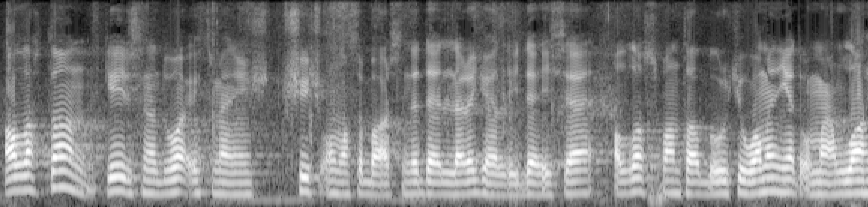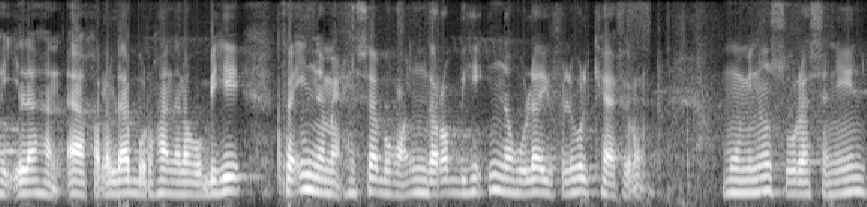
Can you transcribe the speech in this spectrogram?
Allahdan qeyrisinə dua etmənin şirk olması barəsində dəlillərə gəldikdə isə Allah Subhanahu taala buyurur ki: "Və men yed'u ma'allahi ilahan akhar la burhana lahu bihi fa innama hisabuhu inda rabbih innehu la yuflihul kafirun." Müminun surəsinin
